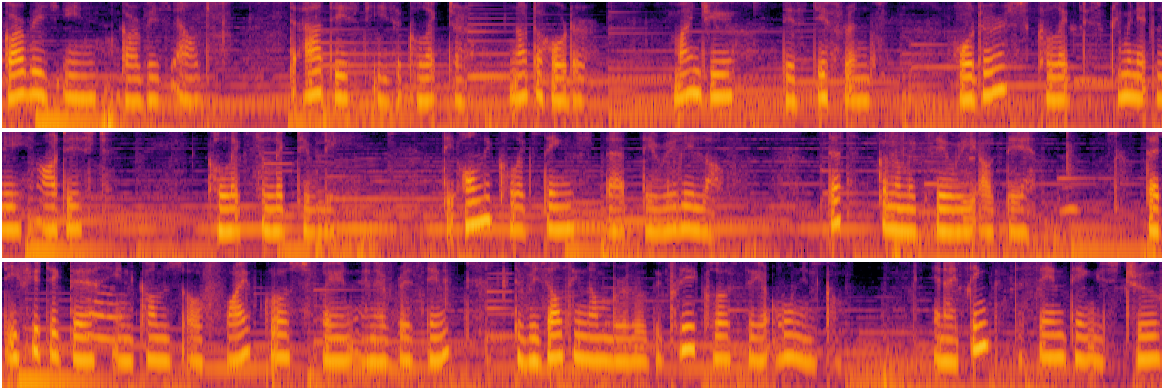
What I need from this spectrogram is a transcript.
garbage in, garbage out. The artist is a collector, not a hoarder. Mind you, there's a difference. Hoarders collect discriminately, artists collect selectively. They only collect things that they really love. That's economic theory out there. That if you take the incomes of five close friends and average them, the resulting number will be pretty close to your own income. And I think the same thing is true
